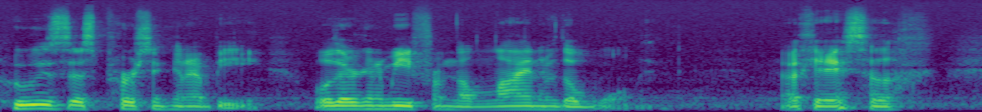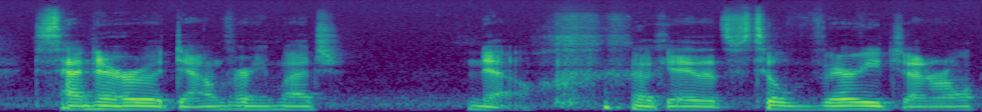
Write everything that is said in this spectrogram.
who is this person going to be? Well, they're going to be from the line of the woman. Okay, so does that narrow it down very much? No. okay, that's still very general.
